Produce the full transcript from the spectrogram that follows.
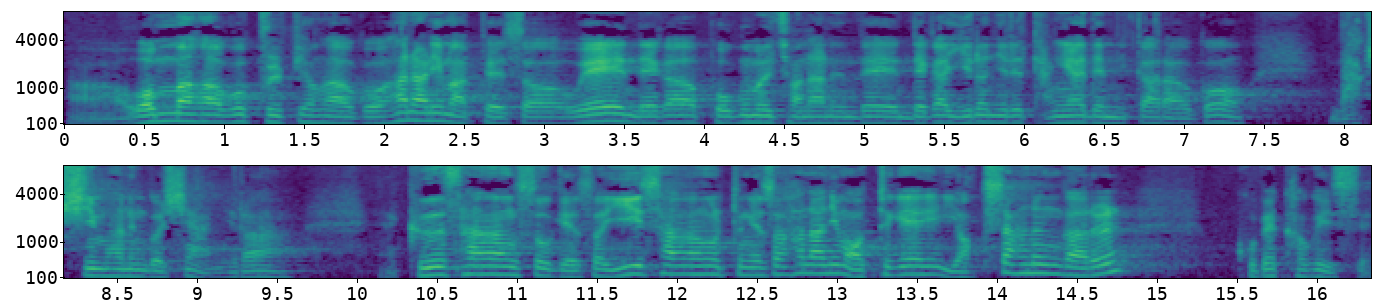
어, 원망하고 불평하고 하나님 앞에서 왜 내가 복음을 전하는데 내가 이런 일을 당해야 됩니까? 라고 낙심하는 것이 아니라 그 상황 속에서 이 상황을 통해서 하나님 어떻게 역사하는가를 고백하고 있어요.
